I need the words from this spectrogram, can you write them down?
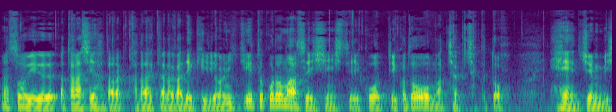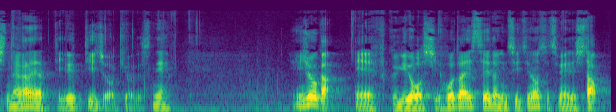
まあ、そういう新しい働き方ができるようにっていうところをまあ推進していこうということをまあ着々と、え、準備しながらやっているっていう状況ですね。以上が、え、副業し放題制度についての説明でした。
